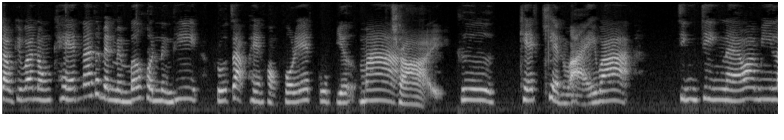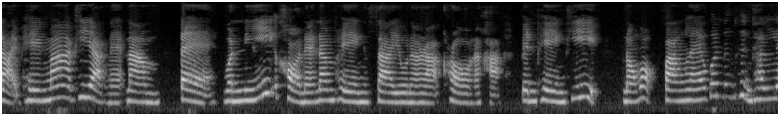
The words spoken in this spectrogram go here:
เราคิดว่าน้องเคสน่าจะเป็นเมมเบอร์คนหนึ่งที่รู้จักเพลงของ f o r e s t Group เยอะมาก ใช่ คือเคสเขียนไว้ว่า จริง ๆ แล้วอะมีหลายเพลงมากที่อยากแนะนำแต่วันนี้ขอแนะนำเพลง Sayonara Crawl นะคะ เป็นเพลงที่ น้องบอกฟังแล้วก็นึกถึงทะเล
